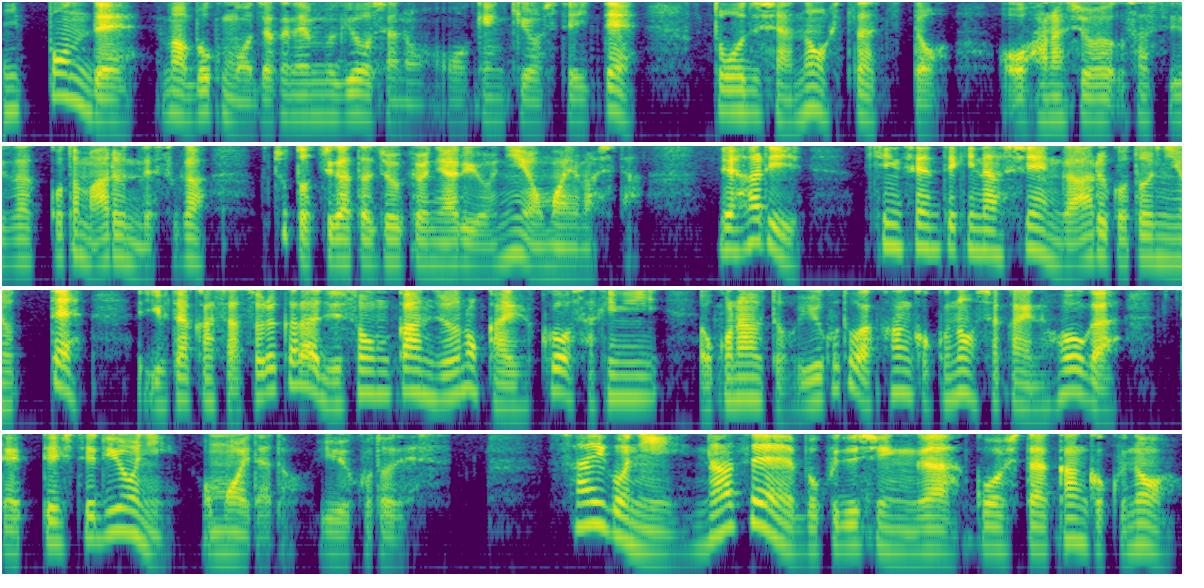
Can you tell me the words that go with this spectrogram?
日本で、まあ僕も若年無業者の研究をしていて、当事者の人たちとお話をさせていただくこともあるんですが、ちょっと違った状況にあるように思いました。やはり金銭的な支援があることによって、豊かさ、それから自尊感情の回復を先に行うということが韓国の社会の方が徹底しているように思えたということです。最後になぜ僕自身がこうした韓国の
